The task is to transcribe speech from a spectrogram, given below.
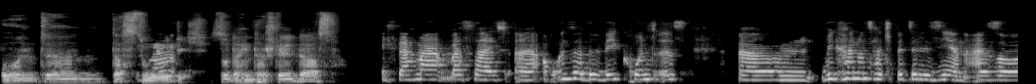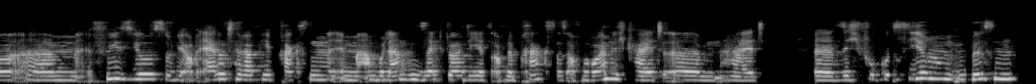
und ähm, dass du ja. dich so dahinter stellen darfst. Ich sag mal, was halt äh, auch unser Beweggrund ist, ähm, wir können uns halt spezialisieren. Also ähm, Physios sowie auch Ergotherapiepraxen im ambulanten Sektor, die jetzt auf eine Praxis, auf eine Räumlichkeit ähm, halt äh, sich fokussieren müssen,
